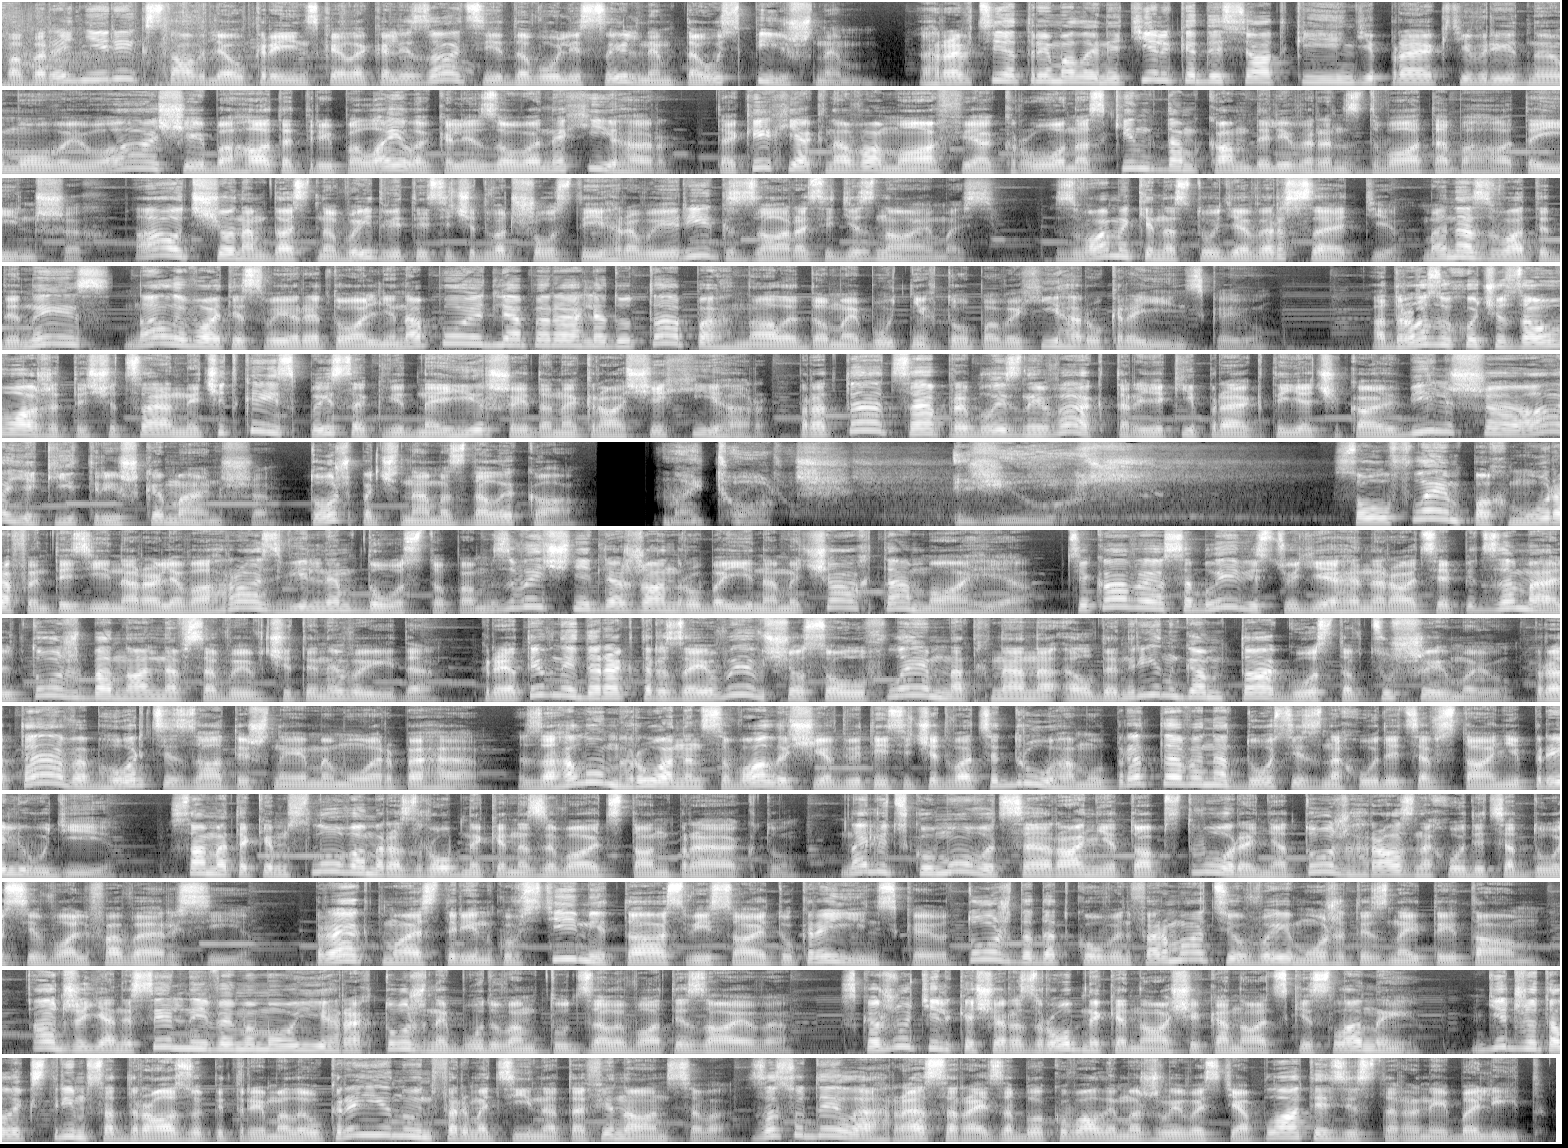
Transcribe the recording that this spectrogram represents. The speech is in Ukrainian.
Попередній рік став для української локалізації доволі сильним та успішним. Гравці отримали не тільки десятки інді проєктів рідною мовою, а ще й багато AAA локалізованих ігор, таких як Нова Мафія, Кронос, Kingdom Come Deliverance 2 та багато інших. А от що нам дасть новий 2026 ігровий рік, зараз і дізнаємось. З вами кіностудія Версетті. Мене звати Денис. Наливайте свої ритуальні напої для перегляду та погнали до майбутніх топових ігор українською. Одразу хочу зауважити, що це не чіткий список від найгірших до найкращих ігор. Проте це приблизний вектор, які проекти я чекаю більше, а які трішки менше. Тож почнемо здалека. My torch is yours. Soulflame похмура фентезійна рольова гра з вільним доступом, звичні для жанру бої на мечах та магія. Цікавою особливістю є генерація підземель, тож банально все вивчити не вийде. Креативний директор заявив, що Soulflame натхнена Elden Ring та of Tsushima, проте в обгорці затишної MMORPG. Загалом гру анонсували ще в 2022-му, проте вона досі знаходиться в стані прелюдії. Саме таким словом розробники називають стан проекту. На людську мову це ранній етап створення, тож гра знаходиться досі в альфа-версії. Проект має сторінку в стімі та свій сайт українською, тож додаткову інформацію ви можете знайти там. Адже я не сильний в ММО іграх, тож не буду вам тут заливати зайве. Скажу тільки, що розробники наші канадські слани. Digital Extremes одразу підтримали Україну інформаційно та фінансово, засудили агресора і заблокували можливості оплати зі сторони боліт.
